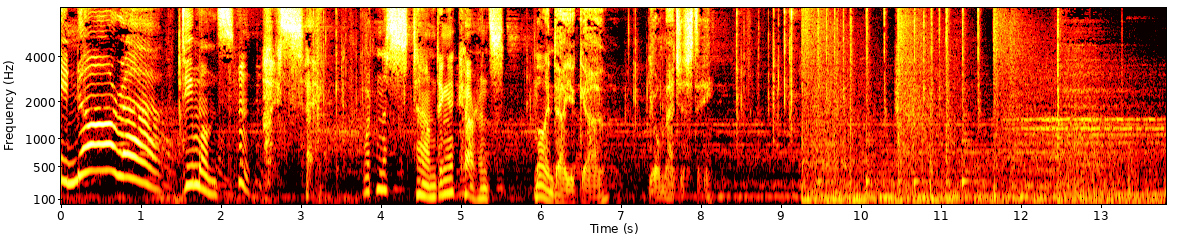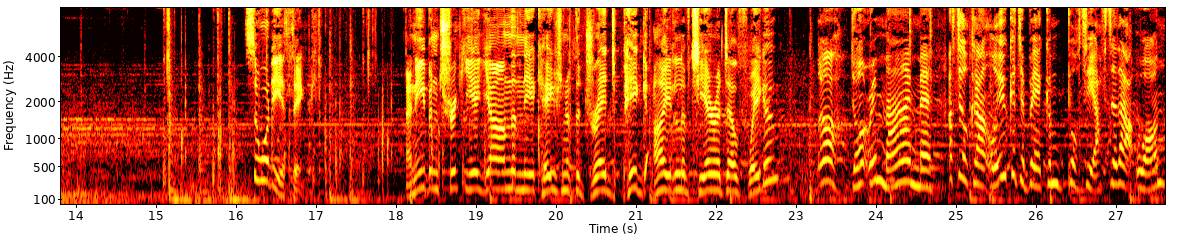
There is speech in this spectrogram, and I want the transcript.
Rodinara! Demons. Hmm. I say, what an astounding occurrence. Mind how you go, Your Majesty. So, what do you think? An even trickier yarn than the occasion of the dread pig idol of Tierra del Fuego? Oh, don't remind me. I still can't look at a bacon butty after that one.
